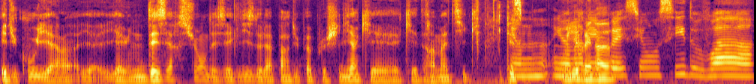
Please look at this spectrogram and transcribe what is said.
et du coup, il y, a, il y, a, une désertion des églises de la part du peuple chilien qui est, qui est dramatique. Il y a, l'impression aussi de voir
